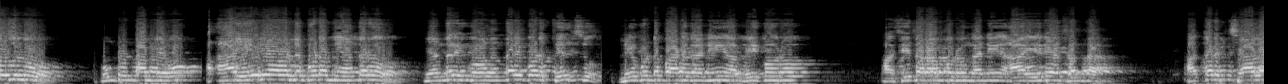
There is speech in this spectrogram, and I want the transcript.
రోజులు ఉంటుంటాం మేము. ఆ ఏరియా వాళ్ళు కూడా మీ అందరూ మీ అందరికి వాళ్ళందరికీ కూడా తెలుసు. లేగుంటపాడు గాని ఆ వేగూరు ఆ సీతారాంపురం గాని ఆ ఏరియాస్ అంతా. అక్కడ చాలా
